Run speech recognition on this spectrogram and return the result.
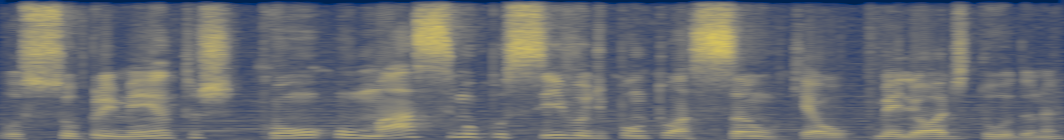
os suprimentos com o máximo possível de pontuação, que é o melhor de tudo, né?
